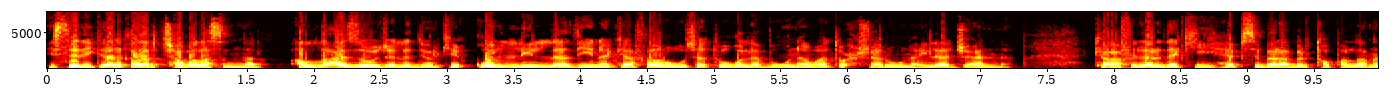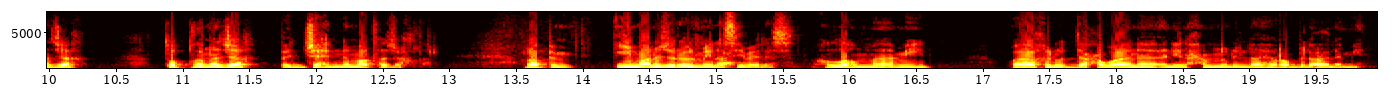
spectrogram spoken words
İstedikleri kadar çabalasınlar. Allah Azze ve Celle diyor ki قُلْ لِلَّذ۪ينَ كَفَرُوا سَتُغْلَبُونَ وَتُحْشَرُونَ ila cehennem. Kafirlerdeki hepsi beraber toparlanacak, toplanacak ve cehenneme atacaklar. Rabbim iman üzere ölmeyi nasip eylesin. Allahümme amin. وآخر الدعوانا أن الحمد لله رب العالمين.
